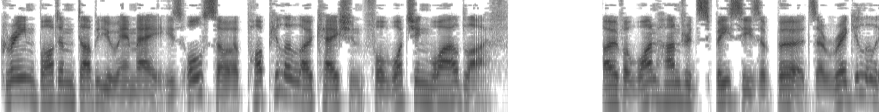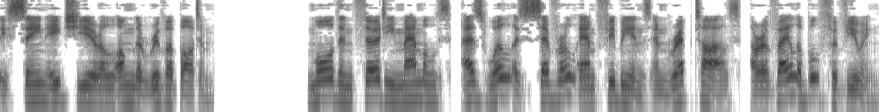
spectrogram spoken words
Green Bottom WMA is also a popular location for watching wildlife. Over 100 species of birds are regularly seen each year along the river bottom. More than 30 mammals, as well as several amphibians and reptiles, are available for viewing.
